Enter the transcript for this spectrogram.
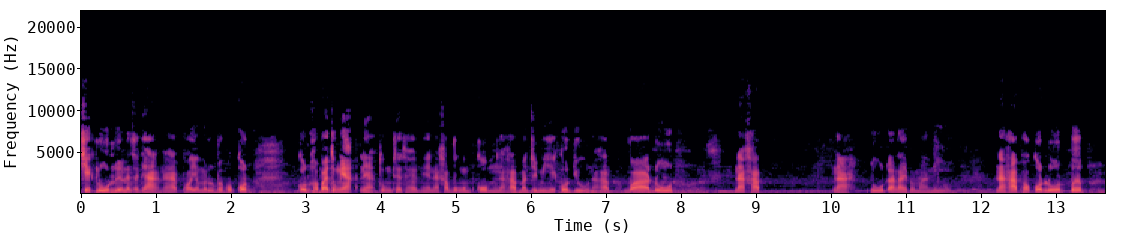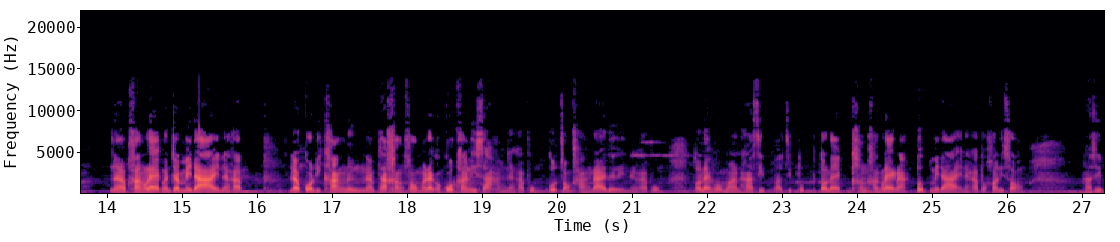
เช็ครูทหรืออะไรสักอย่างนะครับพอยังไม่รู้ปุ๊บกดกดเข้าไปตรงเนี้ยเนี่ยตรงแถวๆนี้นะครับวงกลมๆนะครับ มันจะมีให้กดอยู่นะครับว่ารูทนะครับนะรูทอะไรประมาณนี้นะครับพอกดรูทปุ๊บนะครับครั้งแรกมันจะไม่ได้นะครับ แล้วกดอีกครั้งหนึ่งนะถ้าครั้งสองมาได้ก็กดครั้งที่สามนะครับผมกดสองครั้งได้เลยนะครับผมตอนแรกประมาณห้าสิบห้าสิบปุ๊บตอนแรกครั้งครั้งแรกนะปุ๊บไม่ได้นะครับพอครั้งที่สองห้าสิบ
